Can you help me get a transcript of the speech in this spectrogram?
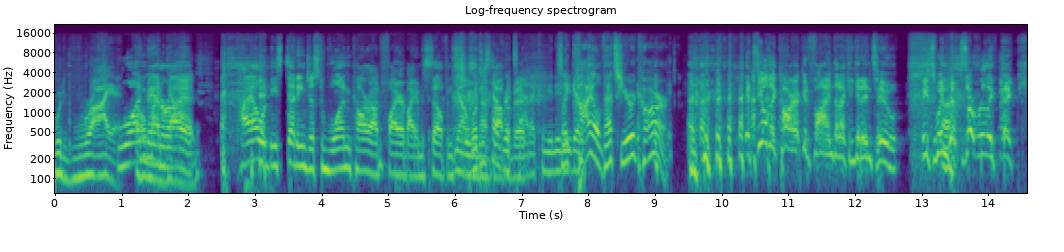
Would riot. One Oh man riot. Kyle would be setting just one car on fire by himself and no, we'll just on have top of it. Rattata community. It's like day. Kyle, that's your car. It's the only car I could find that I could get into. These windows are really thick.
